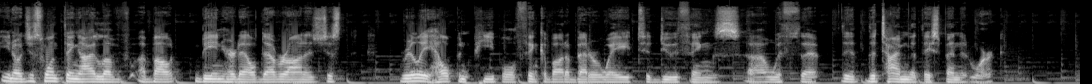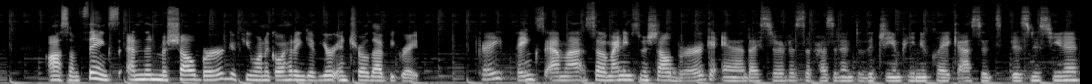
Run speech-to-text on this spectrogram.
you know, just one thing I love about being here at Aldevron is just really helping people think about a better way to do things uh, with the the, the time that they spend at work. Awesome. Thanks. And then Michelle Berg, if you want to go ahead and give your intro, that'd be great. Great. Thanks, Emma. So, my name is Michelle Berg, and I serve as the president of the GMP Nucleic Acids Business Unit.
